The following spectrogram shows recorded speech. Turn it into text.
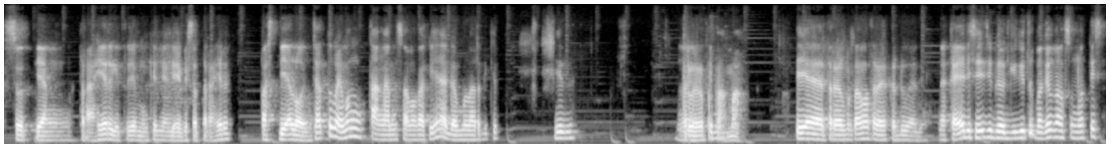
suit yang terakhir gitu ya, mungkin yang di episode terakhir. Pas dia loncat tuh memang tangan sama kakinya agak melar dikit gitu. Nah, Trailer pertama. Iya, trailer pertama, trailer kedua deh. Nah, kayaknya di sini juga gitu, makanya langsung notice.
